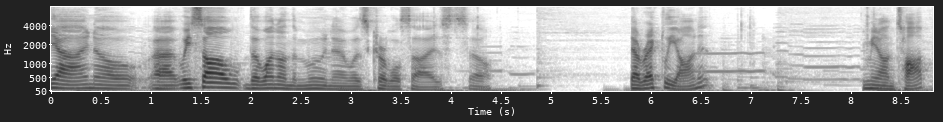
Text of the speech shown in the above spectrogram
Yeah, I know. Uh, we saw the one on the moon and it was Kerbal sized, so. Directly on it? You mean on top?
